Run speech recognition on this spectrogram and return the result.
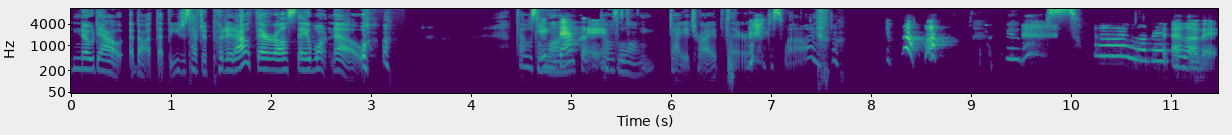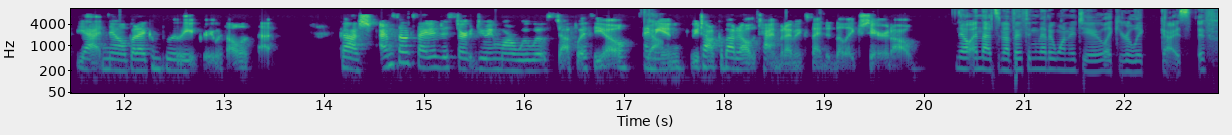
yeah. no doubt about that, but you just have to put it out there, or else they won't know. that was a exactly. Long, that was a long diatribe there. I just went on. Oops. Oh, I love it. I love it. Yeah, no, but I completely agree with all of that. Gosh, I'm so excited to start doing more woo woo stuff with you. I Yeah. mean, we talk about it all the time, but I'm excited to like share it all. No, and that's another thing that I want to do. Like you're like, guys, if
